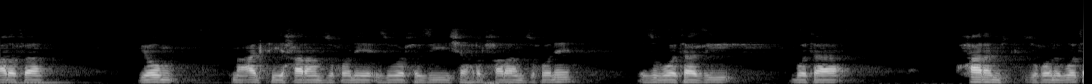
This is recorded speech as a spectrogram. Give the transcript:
ዓረፋ ዮም መዓልቲ ሓራም ዝኾነ እዚ ወርሒ እዚ ሻህር ሓራም ዝኾነ እዚ ቦታ እዚ ቦታ ሓረም ዝኾነ ቦታ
